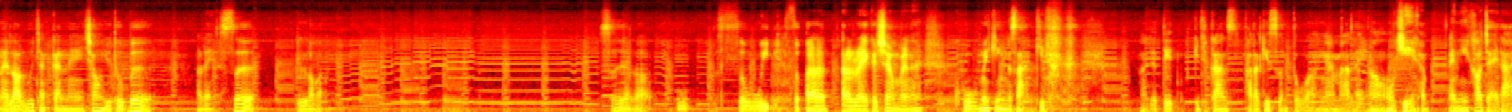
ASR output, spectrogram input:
นายหลอดรู้จักกันในช่องยูทูบเบอร์อะไรเซอร์หลอดเสื้อก็อุสวิเอ่ออะไรก็ช่างมันนะครูไม่เก่งภาษาอังกฤษอา จจะติดกิจการภารกิจส่วนตัวงานมาอะไรอ๋อโอเคครับ อันนี้เข้าใจได้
